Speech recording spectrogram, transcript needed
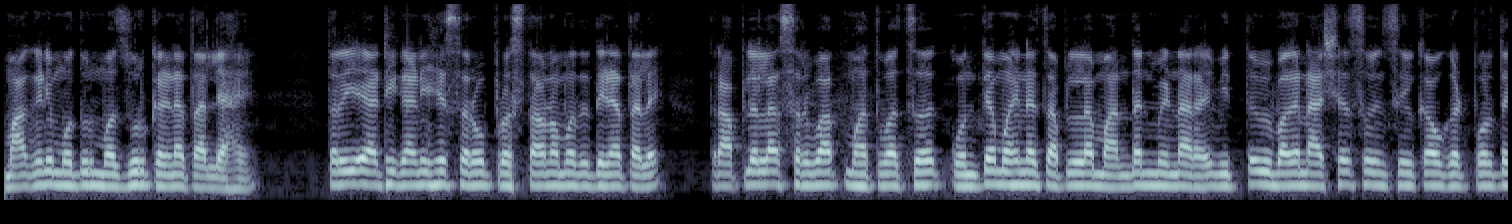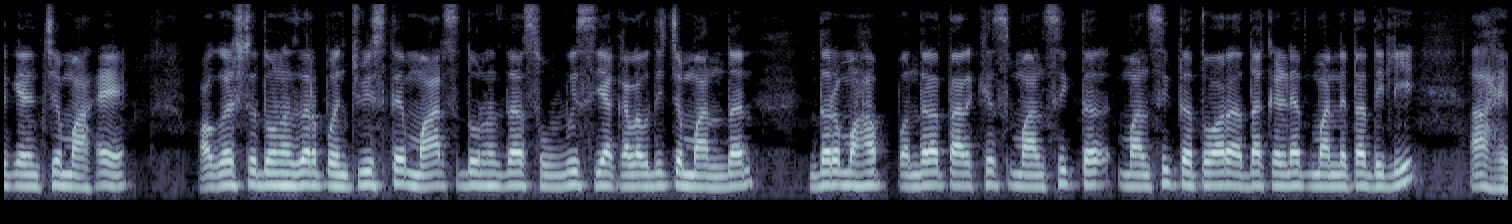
मागणीमधून मजूर करण्यात आले आहे. तर या ठिकाणी हे सर्व प्रस्तावनामध्ये देण्यात आले. तर आपल्याला सर्वात महत्त्वाचं कोणत्या महिन्याचं आपल्याला मानधन मिळणार आहे? वित्त विभागाने आशा स्वयंसेविका व गटप्रवर्तक यांचे माहे ऑगस्ट दोन हजार पंचवीस ते मार्च दोन हजार सव्वीस या कालावधीचे मानधन दरमहा पंधरा तारखेस मानसिक त मानसिक तत्वावर अदा करण्यात मान्यता दिली आहे.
